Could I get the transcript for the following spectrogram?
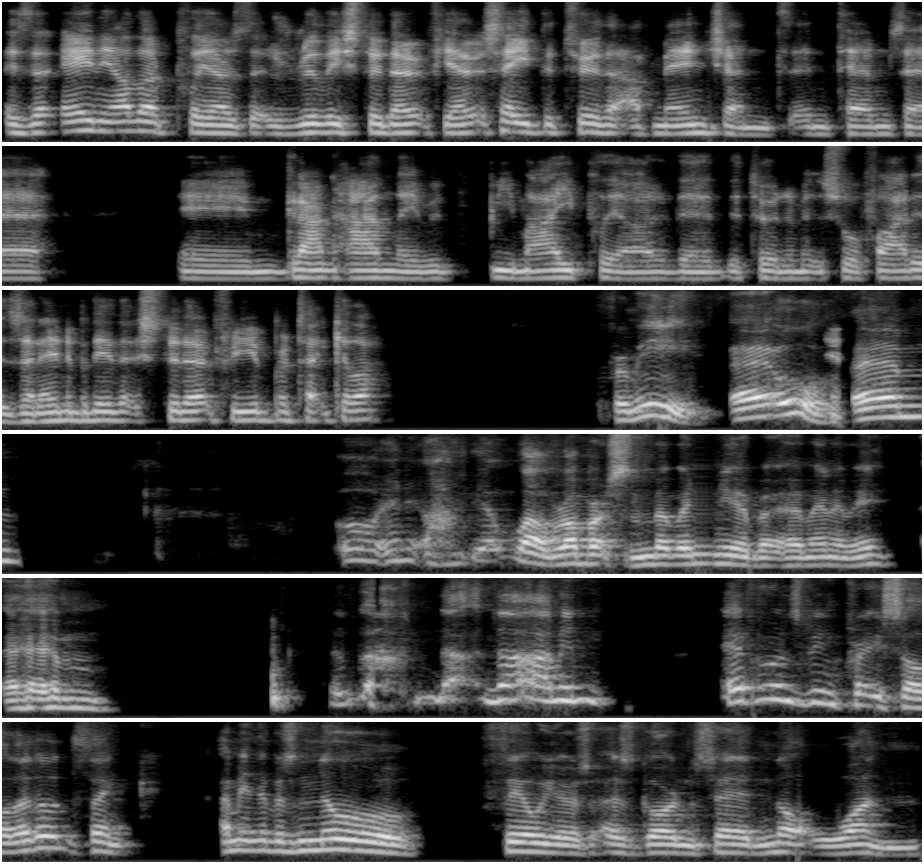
Is there any other players that has really stood out for you outside the two that I've mentioned in terms of um, Grant Hanley would be my player of the, the tournament so far. Is there anybody that stood out for you in particular? For me, uh, oh, yeah. um, Oh, any, oh, well, Robertson, but we knew about him anyway. Um, no, no, I mean, everyone's been pretty solid. I don't think. I mean, there was no failures, as Gordon said, not one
